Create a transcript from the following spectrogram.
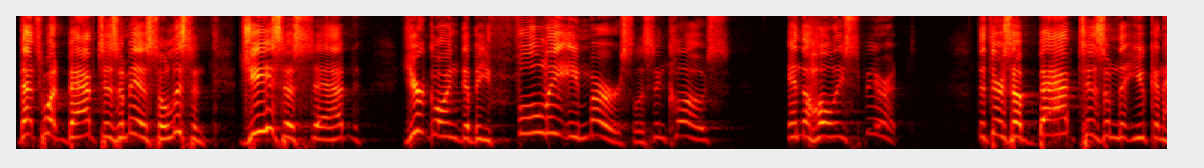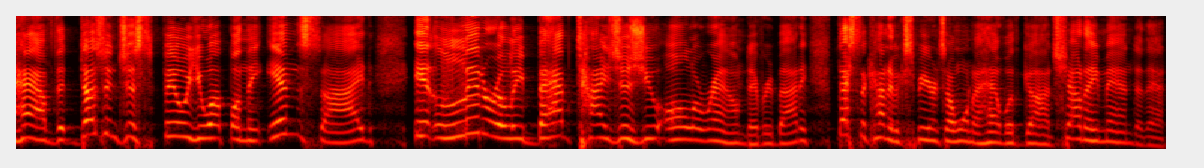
that's what baptism is. So listen, Jesus said, you're going to be fully immersed, listen close, in the Holy Spirit. That there's a baptism that you can have that doesn't just fill you up on the inside, it literally baptizes you all around, everybody. That's the kind of experience I want to have with God. Shout amen to that.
